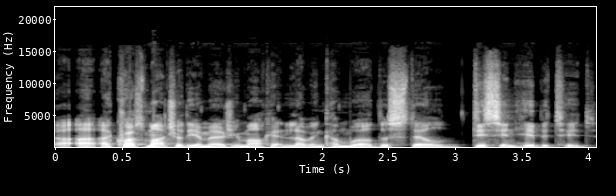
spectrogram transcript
uh, across much of the emerging market and low income world, there's still disinhibited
